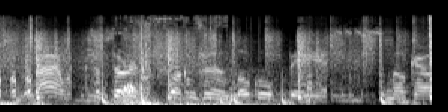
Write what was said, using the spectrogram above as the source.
What's up, stoners? Welcome to the local Bay Smokeout.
